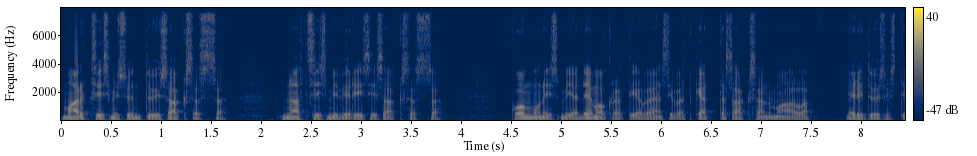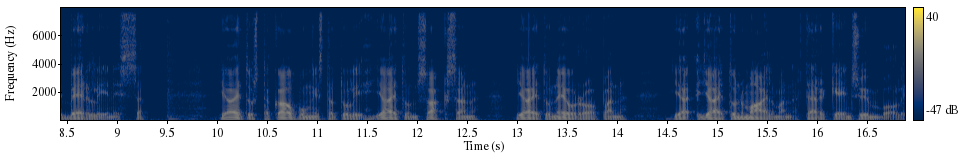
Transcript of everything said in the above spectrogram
Marksismi syntyi Saksassa, natsismi virisi Saksassa, kommunismi ja demokratia väänsivät kättä Saksan maalla, erityisesti Berliinissä. Jaetusta kaupungista tuli jaetun Saksan, jaetun Euroopan ja jaetun maailman tärkein symboli.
